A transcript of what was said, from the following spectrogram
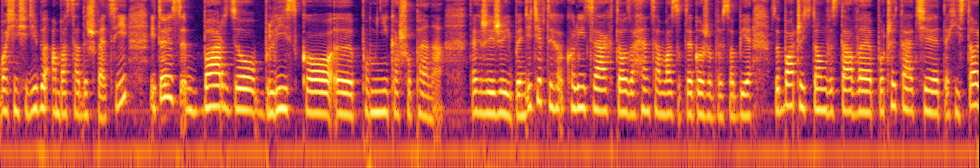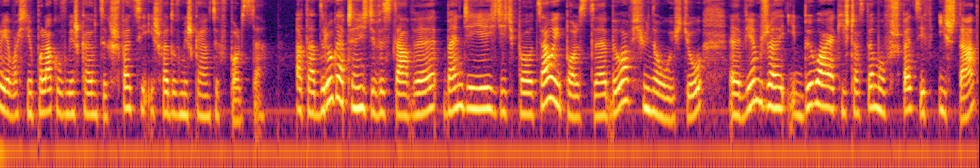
właśnie siedziby ambasady Szwecji i to jest bardzo blisko e, pomnika Chopina. Także jeżeli będziecie w tych okolicach, to zachęcam Was do tego, żeby sobie zobaczyć tą wystawę, poczytać e, te historie właśnie Polaków mieszkających w Szwecji i Szwedów mieszkających w Polsce. A ta druga część wystawy będzie jeździć po całej Polsce, była w Świnoujściu. E, wiem, że była jakiś czas temu w Szwecji, w Isztat.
